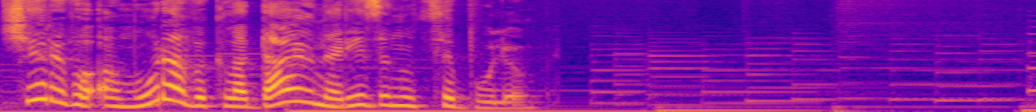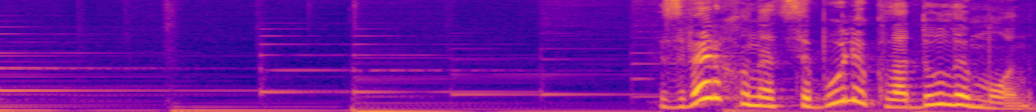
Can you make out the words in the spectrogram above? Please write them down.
Черево амура викладаю нарізану цибулю. Зверху на цибулю кладу лимон.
